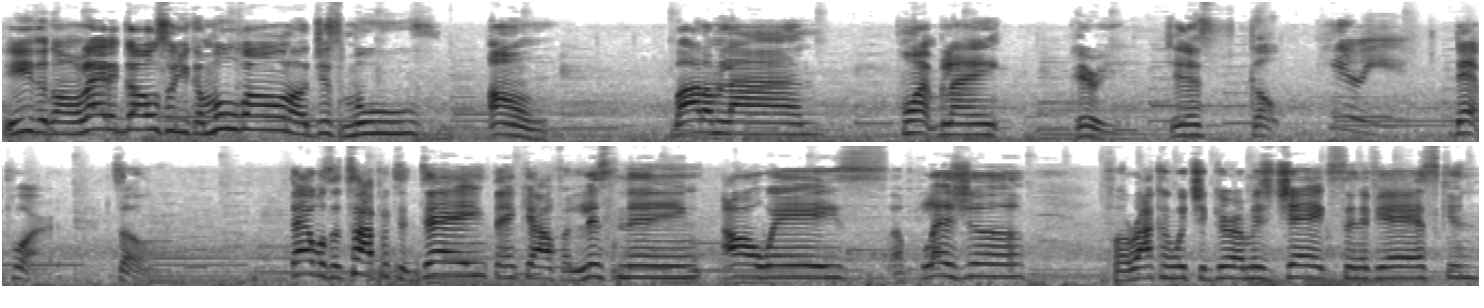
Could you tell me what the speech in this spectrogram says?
You're either gonna let it go so you can move on or just move on. Bottom line, point blank, period. Just go. Period. That part. So that was a topic today. Thank y'all for listening. Always a pleasure for rocking with your girl, Miss Jackson, if you're asking.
